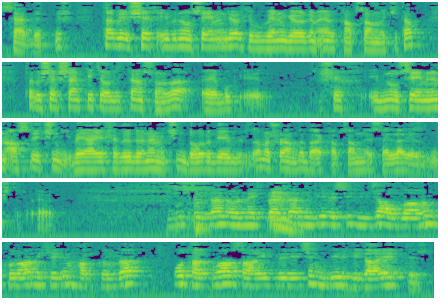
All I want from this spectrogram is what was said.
serdetmiş. Tabi Şeyh İbn Hüseyin diyor ki bu benim gördüğüm en kapsamlı kitap. Tabi Şeyh Şankiti öldükten sonra e, bu e, Şeyh İbn Hüseyin'in aslı için veya yaşadığı dönem için doğru diyebiliriz ama şu anda daha kapsamlı eserler yazılmıştır. Evet. Bu türden örneklerden birisi Yüce Allah'ın Kur'an-ı Kerim hakkında o takva sahipleri için bir hidayettir.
